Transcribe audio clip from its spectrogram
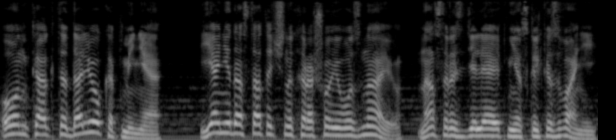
«Он как-то далек от меня. Я недостаточно хорошо его знаю. Нас разделяют несколько званий.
